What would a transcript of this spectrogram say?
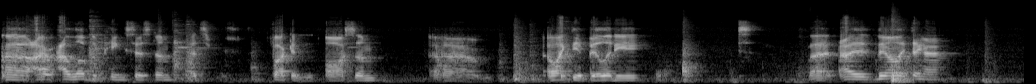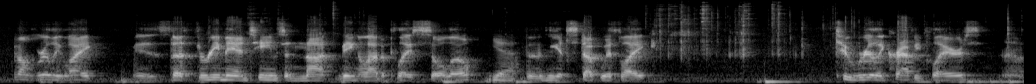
uh, I, I love the ping system. That's fucking awesome. Um, I like the ability but I, the only thing I don't really like is the three man teams and not being allowed to play solo. Yeah. But Then you get stuck with like two really crappy players, uh,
